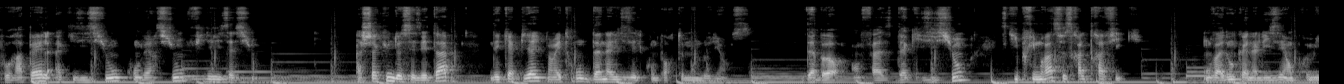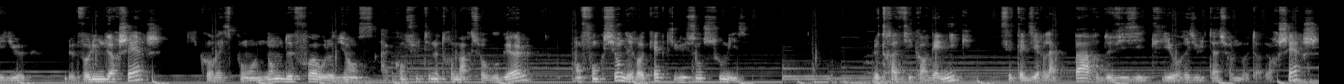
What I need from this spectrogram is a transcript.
Pour rappel, acquisition, conversion, fidélisation. À chacune de ces étapes, des KPI permettront d'analyser le comportement de l'audience. D'abord, en phase d'acquisition, ce qui primera, ce sera le trafic. On va donc analyser en premier lieu le volume de recherche, qui correspond au nombre de fois où l'audience a consulté notre marque sur Google en fonction des requêtes qui lui sont soumises. Le trafic organique, c'est-à-dire la part de visites liées aux résultats sur le moteur de recherche,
